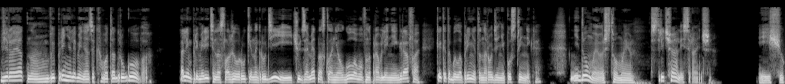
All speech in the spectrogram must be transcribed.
«Вероятно, вы приняли меня за кого-то другого». Алим примирительно сложил руки на груди и чуть заметно склонил голову в направлении графа, как это было принято на родине пустынника. «Не думаю, что мы встречались раньше». «И еще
